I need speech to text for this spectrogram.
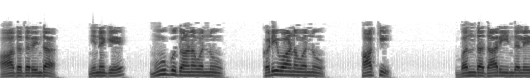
ಆದದರಿಂದ ನಿನಗೆ ಮೂಗುದಾಣವನ್ನು, ಕಡಿವಾಣವನ್ನು ಹಾಕಿ ಬಂದ ದಾರಿಯಿಂದಲೇ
